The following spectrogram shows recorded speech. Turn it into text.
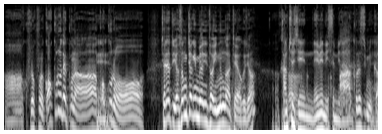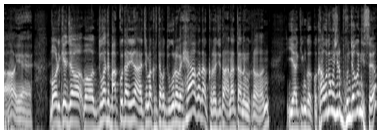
아 그렇구나. 거꾸로 됐구나. 네. 거꾸로. 되레도 여성적인 면이 더 있는 것 같아요. 그죠? 어, 감춰진 내면이 있습니다. 아, 그렇습니까? 예. 뭐, 이렇게 저, 뭐, 누구한테 맞고 다니진 않았지만 그렇다고 누구를 해하거나 그러지도 않았다는 그런 이야기인 것 같고. 강호동 씨는 본 적은 있어요?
